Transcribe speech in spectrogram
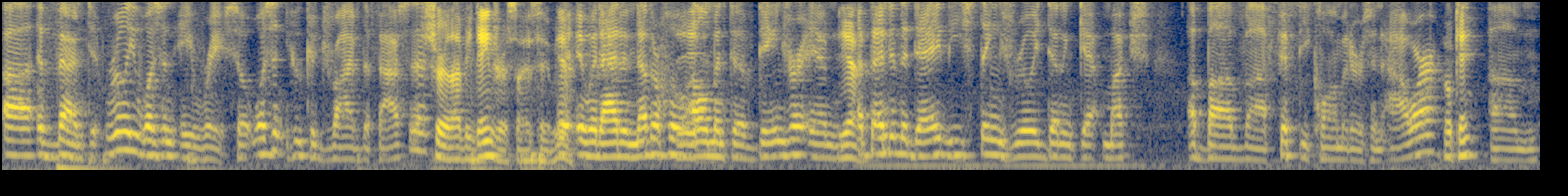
uh, event, it really wasn't a race. So it wasn't who could drive the fastest. Sure, that'd be dangerous, I assume. Yeah. It, it would add another whole element of danger. And Yeah. at the end of the day, these things really didn't get much above uh, 50 kilometers an hour. okay. Um,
